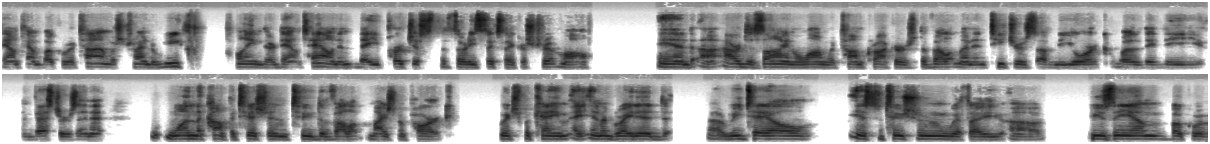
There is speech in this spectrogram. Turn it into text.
downtown Boca Raton, was trying to reclaim their downtown, and they purchased the 36 acre strip mall. And uh, our design, along with Tom Crocker's development and Teachers of New York, were the, the investors in it, won the competition to develop Mizner Park, which became an integrated uh, retail institution with a uh, museum, Boca,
